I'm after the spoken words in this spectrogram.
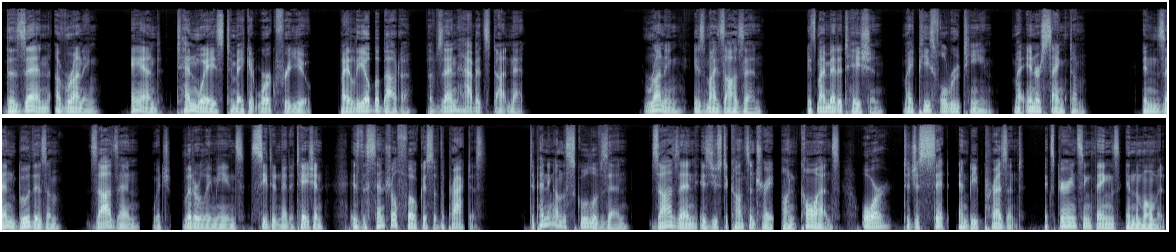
The Zen of Running and 10 Ways to Make It Work for You by Leo Babauta of ZenHabits.net. Running is my zazen. It's my meditation, my peaceful routine, my inner sanctum. In Zen Buddhism, zazen, which literally means seated meditation, is the central focus of the practice. Depending on the school of Zen, zazen is used to concentrate on koans, or to just sit and be present, experiencing things in the moment.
